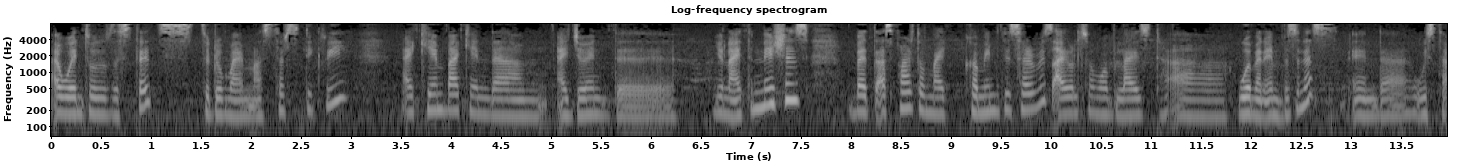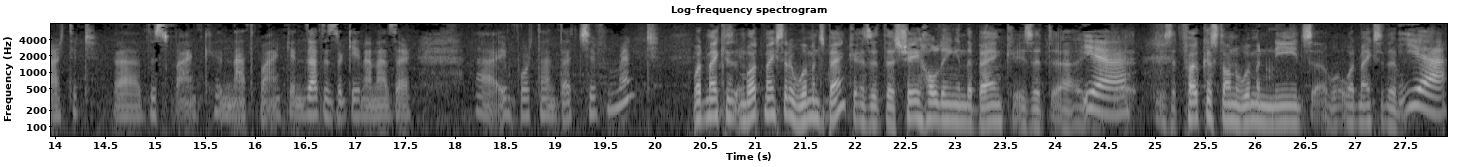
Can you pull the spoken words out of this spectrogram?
I went to the States to do my master's degree. I came back and um, I joined the United Nations, but as part of my community service, I also mobilized uh, women in business, and uh, we started uh, this bank, Enat Bank, and that is again another uh, important achievement. What makes it, what makes it a women's bank? Is it the shareholding in the bank? Is it uh, Yeah. Is it focused on women needs? Uh, What makes it a Yeah,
